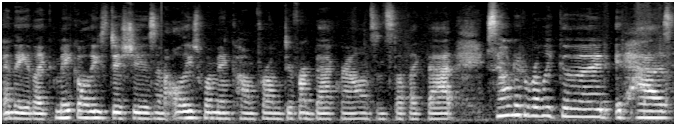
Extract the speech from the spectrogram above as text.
and they like make all these dishes and all these women come from different backgrounds and stuff like that. It sounded really good. It has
